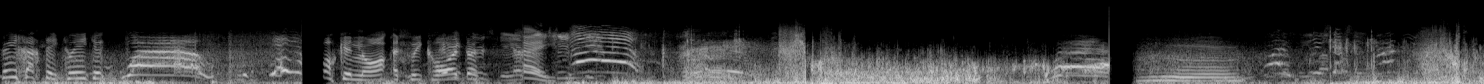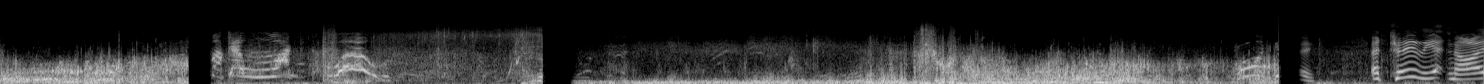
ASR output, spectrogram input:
Three sixty, three two. Whoa! Fucking not. It's recorded. Hey. Go! Hmm. Fucking what? Whoa! It's too late now.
